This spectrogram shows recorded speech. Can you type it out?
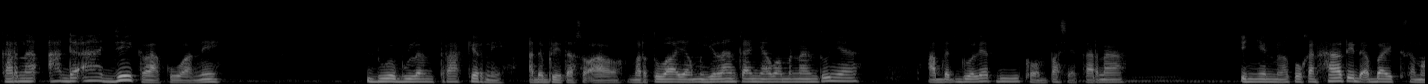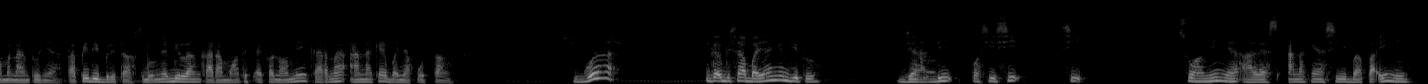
karena ada aja kelakuan nih. Dua bulan terakhir nih ada berita soal mertua yang menghilangkan nyawa menantunya. Update gue lihat di Kompas ya karena ingin melakukan hal tidak baik sama menantunya. Tapi di berita sebelumnya bilang karena motif ekonomi karena anaknya banyak utang. Gue nggak bisa bayangin gitu. Jadi posisi si suaminya alias anaknya si bapak ini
